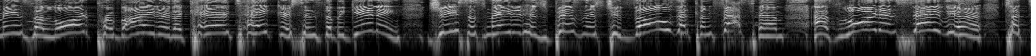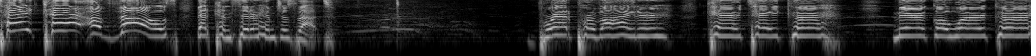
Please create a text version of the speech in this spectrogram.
means the Lord provider, the caretaker since the beginning. Jesus made it his business to those that confess him as Lord and Savior to take care of those that consider him just that. Bread provider, caretaker, miracle worker.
